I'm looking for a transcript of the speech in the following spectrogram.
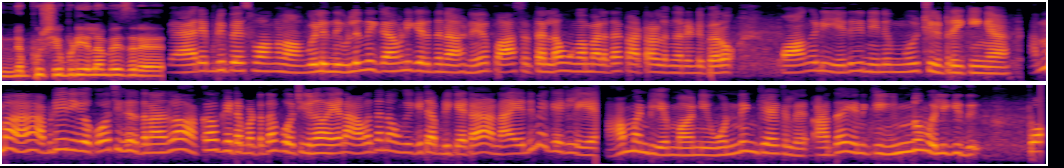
என்ன புஷு இப்படி எல்லாம் பேசுற? வேற எப்படி பேசுவாங்களாம்? விழுந்து விழுந்து கவனிக்கிறது நானு. பாசத்தெல்லாம் உங்க மேலதான் காட்டுறாளுங்க ரெண்டு பேரும். வாங்கடி எதுக்கு நின்று முடிச்சுக்கிட்டு இருக்கீங்க? அம்மா அப்படியே நீங்க கோச்சிக்கிறதுனால அக்கா கிட்ட மட்டும் தான் கோச்சிக்கணும். ஏன்னா அவ தானே உங்ககிட்ட அப்படி கேட்டா. நான் எதுவுமே கேட்கலையே. ஆமாண்டி அம்மா நீ ஒன்றும் கேட்கல அதான் எனக்கு இன்னும் வலிக்குது. போ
